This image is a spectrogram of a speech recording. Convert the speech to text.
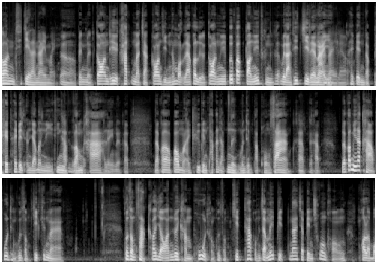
ก้อนที่เจรนายใหม่เออเป็นเหมือนก้อนที่คัดมาจากก้อนหินทั้งหมดแล้วก็เหลือก้อนนี้ปุ๊บปั๊บตอนนี้ถึงเวลาที่จีเรไนจีเรไนแล้วให้เป็นแบบเพชรให้เป็นอัญมณีที่ครับล้ำค่าอะไรอย่างนี้นะครับ แล้วก็เป้าหมายคือเป็นพักอันดับหนึ่งมันถึงปรับโครงสร้างครับนะครับ แล้วก็มีนักข่าวพูดถึงคุณสมคิดขึ้นมา คุณสมศักดิ์ก็ย้อนด้วยคำพูดของคุณสมคิด ถ้าผมจำไม่ผิดน่าจะเป็นช่วงของพรบ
